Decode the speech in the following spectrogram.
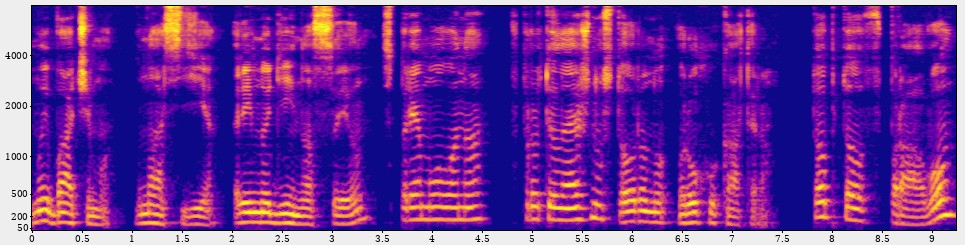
Ми бачимо, в нас є рівнодійна сил, спрямована в протилежну сторону руху катера. Тобто вправо,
